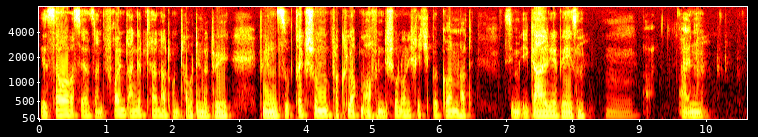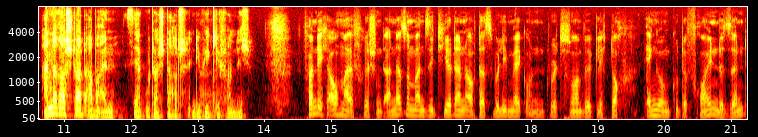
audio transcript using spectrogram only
er ist sauer, was er seinem Freund angetan hat und haut ihn natürlich wie ihn so direkt schon verkloppen, auch wenn die Show noch nicht richtig begonnen hat. Ist ihm egal gewesen. Hm. Ein anderer Start, aber ein sehr guter Start in die ja. Weekly, fand ich. Fand ich auch mal erfrischend anders und man sieht hier dann auch, dass Willie Mack und Rich Swan wirklich doch enge und gute Freunde sind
